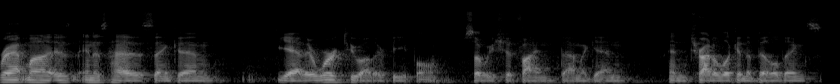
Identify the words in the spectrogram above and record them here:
Ratma is in his head is thinking, yeah, there were two other people, so we should find them again and try to look in the buildings.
